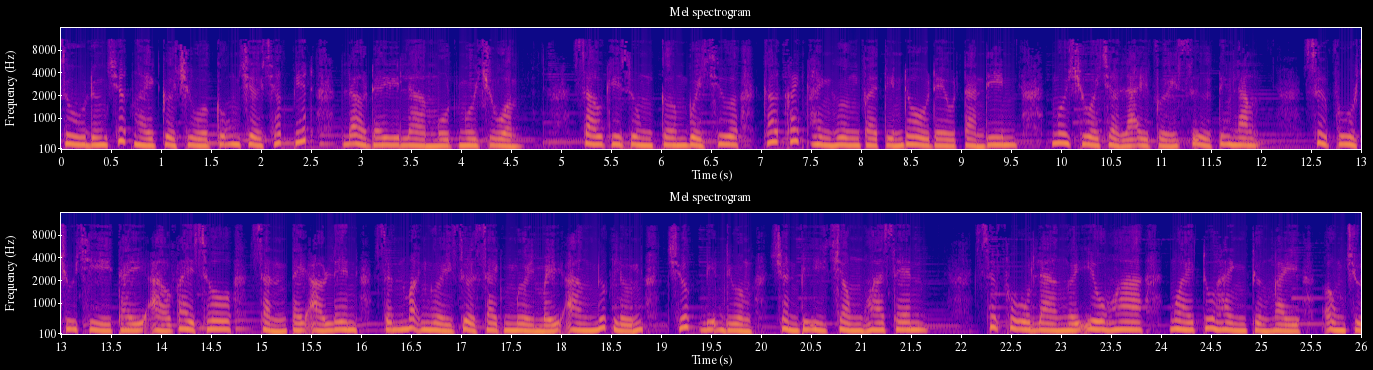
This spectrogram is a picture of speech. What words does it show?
dù đứng trước ngay cửa chùa cũng chưa chắc biết là ở đây là một ngôi chùa. Sau khi dùng cơm buổi trưa, các khách hành hương và tín đồ đều tản đi, ngôi chùa trở lại với sự tĩnh lặng. Sư phụ trụ trì thay áo vải xô, sẵn tay áo lên, dẫn mọi người rửa sạch mười mấy ang nước lớn trước điện đường, chuẩn bị trồng hoa sen. Sư phụ là người yêu hoa, ngoài tu hành thường ngày, ông chú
